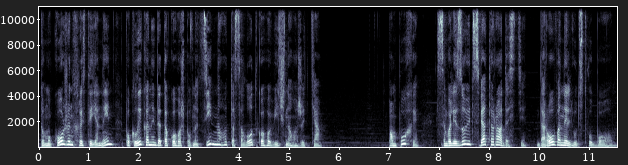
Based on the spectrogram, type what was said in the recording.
Тому кожен християнин покликаний до такого ж повноцінного та солодкого вічного життя. Пампухи символізують свято радості, дароване людству Богом.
